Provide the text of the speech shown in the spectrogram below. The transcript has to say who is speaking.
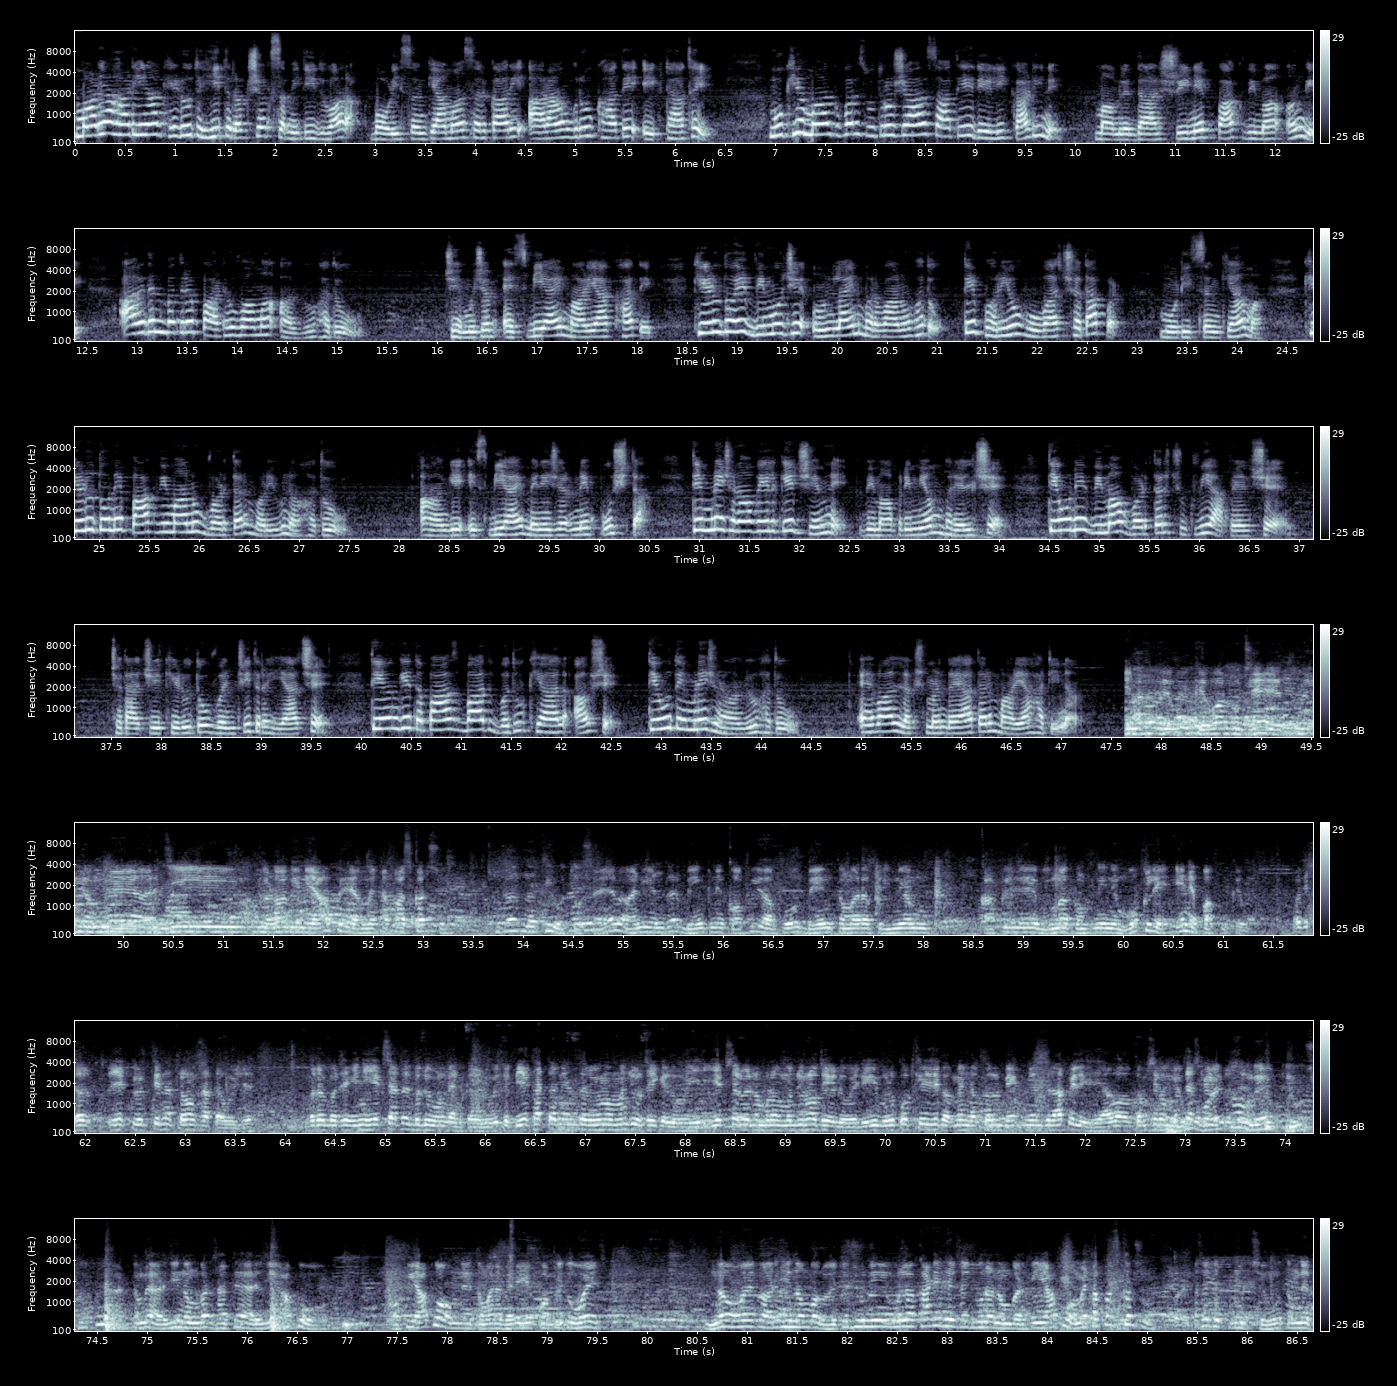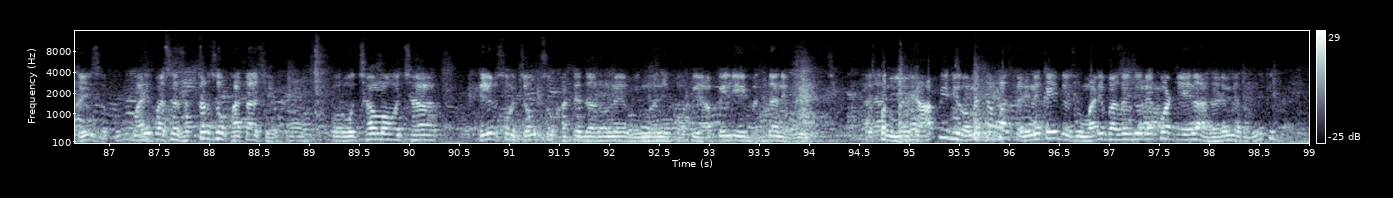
Speaker 1: માળિયાહાટીના ખેડૂત હિત રક્ષક સમિતિ દ્વારા બહોળી સંખ્યામાં સરકારી આરામગૃહ ખાતે એકઠા થઈ મુખ્ય માર્ગ પર સૂત્રોચ્ચાર સાથે રેલી કાઢીને મામલતદારશ્રીને પાક વીમા અંગે આવેદનપત્ર પાઠવવામાં આવ્યું હતું. જે મુજબ એસબીઆઈ માળિયા ખાતે ખેડૂતોએ વીમો જે ઓનલાઈન ભરવાનો હતો તે ભર્યો હોવા છતાં પણ મોટી સંખ્યામાં ખેડૂતોને પાક વીમાનું વળતર મળ્યું ન હતું. આ અંગે એસબીઆઈ મેનેજરને પૂછતા તેમણે જણાવેલ કે જેમને વીમા પ્રીમિયમ ભરેલ છે, તેઓને વીમા વળતર ચૂકવી આપેલ છે. છતાં જે ખેડૂતો વંચિત રહ્યા છે, તે અંગે તપાસ બાદ વધુ ખ્યાલ આવશે તેવું તેમણે જણાવ્યું હતું. અહેવાલ લક્ષ્મણ દયાતર માળિયા હાટીના
Speaker 2: એવું કહેવાનું છે તો એ અમને અરજી કઢાવીને આપે અમે તપાસ કરશું. નથી હોતો સાહેબ. આની અંદર બેંકને કોપી આપો બેંક તમારા પ્રીમિયમ કાપીને વીમા કંપનીને મોકલે એને પાકું કહેવાય.
Speaker 3: ઓકે સર એક વ્યક્તિના ત્રણ ખાતા હોય છે. બરાબર છે એની એક સાથે બધું ઓનલાઈન કરેલું હોય તો બે ખાતાની અંદર વીમા મંજૂર થઈ ગયેલો હોય એક સર્વે નંબર મંજૂર ન થયેલો હોય એટલે એ લોકો કહે છે કે અમે નકલ બેંકની અંદર આપેલી છે. આવા કમસે કમ પચાસ
Speaker 2: મેં કહ્યું છું કે તમે અરજી નંબર સાથે અરજી આપો. કોપી આપો અમને તમારા ઘરે એક કોપી તો હોય જ. ન હોય તો અરજી નંબર હોય તો જૂની ઓલા કાઢી દેશે જૂના નંબરથી એ આપો અમે તપાસ કરશું. પાસે તો પ્રૂફ છે હું તમને કહી શકું. મારી પાસે સત્તરસો ખાતા છે ઓર ઓછામાં ઓછા તેરસો ચૌદસો ખાતેદારોને વીમાની કોપી આપેલી એ બધાને આપી દો અમે તપાસ કરીને કહી દઈશું. મારી પાસે જો રેકોર્ડ છે એના આધારે મેં તમને કીધું.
